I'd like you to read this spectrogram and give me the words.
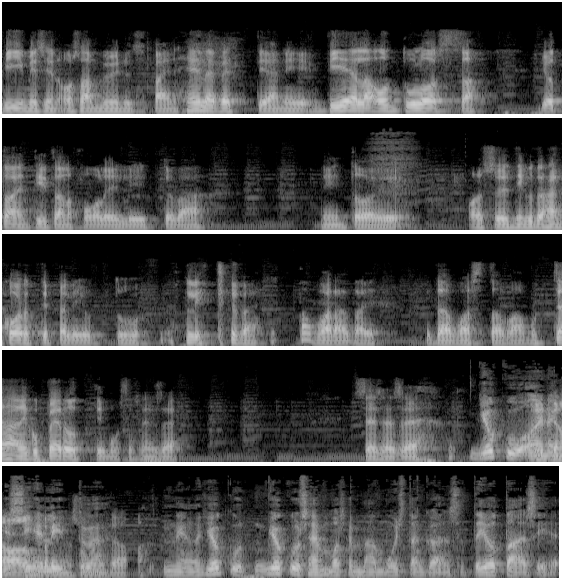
viimeisin osa myynyt päin helvettiä, niin vielä on tulossa jotain Titanfalliin liittyvää. Niin toi, olisi se niinku tähän korttipelijuttuun liittyvä tavara tai jotain vastaavaa, mutta sehän niinku peruttiin musta sen se se, se, se. Joku ainakin siihen liittyvä. Niin, joku, joku semmoisen mä muistan kanssa, että jotain siihen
